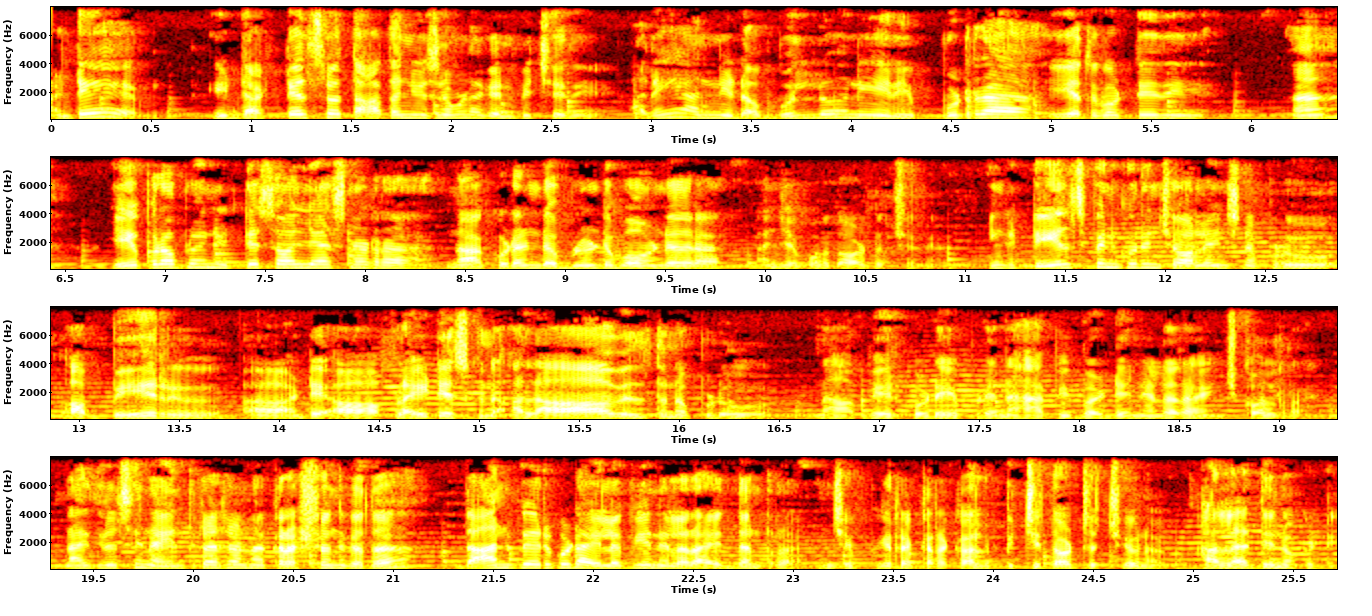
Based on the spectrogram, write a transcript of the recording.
అంటే ఈ డక్టైల్స్లో తాతను చూసినప్పుడు నాకు అనిపించేది అరే అన్ని డబ్బుల్లో నేను ఎప్పుడురా ఈత కొట్టేది? ఏ ప్రాబ్లం ఇట్టే సాల్వ్ చేస్తున్నాడు రా నాకు కూడా డబ్బులుంటే బాగుండేదిరా అని చెప్పి ఒక థాట్ వచ్చింది. ఇంకా టేల్ స్పిన్ గురించి ఆలోచించినప్పుడు ఆ బేర్ అంటే ఆ ఫ్లైట్ వేసుకుని అలా వెళ్తున్నప్పుడు నా పేరు కూడా ఎప్పుడైనా హ్యాపీ బర్త్డే అని ఇలా రాయించుకోవాలరా. నాకు తెలిసి నైన్త్ క్లాస్లో నాకు క్రష్ ఉంది కదా దాని పేరు కూడా ఐ లవ్ యూ అని ఇలా రాయొద్దంటరా అని చెప్పి రకరకాల పిచ్చి థాట్స్ వచ్చేవి నాకు. దీని ఒకటి.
